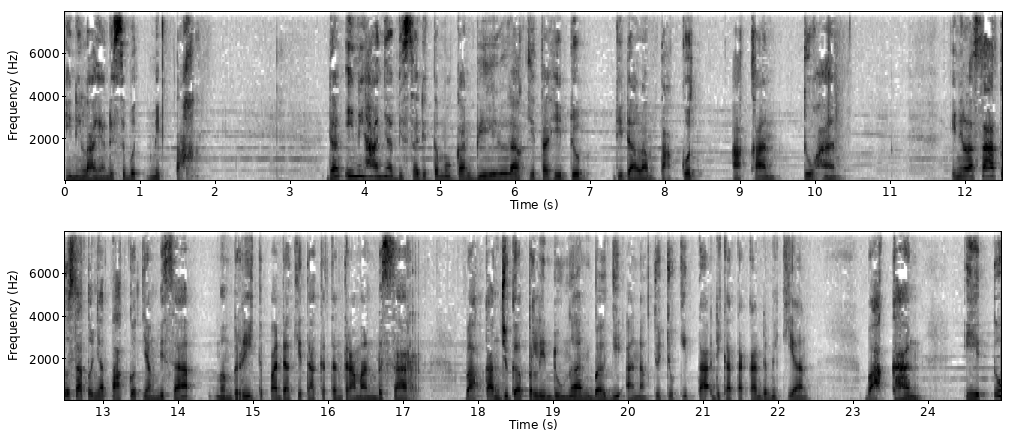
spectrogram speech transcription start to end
Inilah yang disebut miptah. Dan ini hanya bisa ditemukan bila kita hidup di dalam takut akan Tuhan. Inilah satu-satunya takut yang bisa memberi kepada kita ketentraman besar, bahkan juga perlindungan bagi anak cucu kita, dikatakan demikian. Bahkan itu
